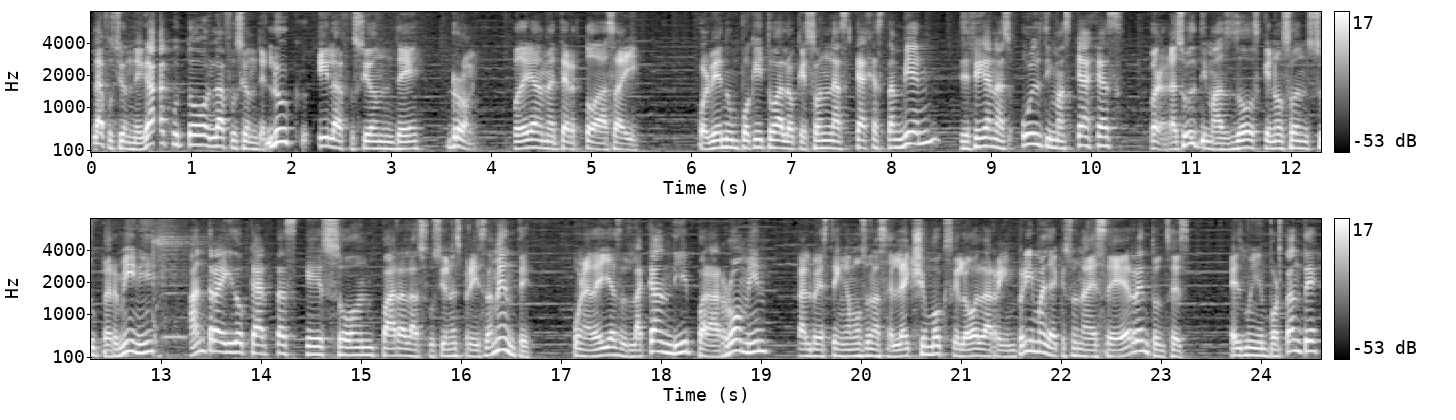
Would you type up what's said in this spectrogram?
la fusión de Gakuto, la fusión de Luke y la fusión de Romy. Podrían meter todas ahí. Volviendo un poquito a lo que son las cajas también, si se fijan las últimas cajas, bueno, las últimas dos que no son super mini, han traído cartas que son para las fusiones precisamente. Una de ellas es la Candy para Romin, tal vez tengamos una Selection Box que luego la reimprima ya que es una SR, entonces es muy importante.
